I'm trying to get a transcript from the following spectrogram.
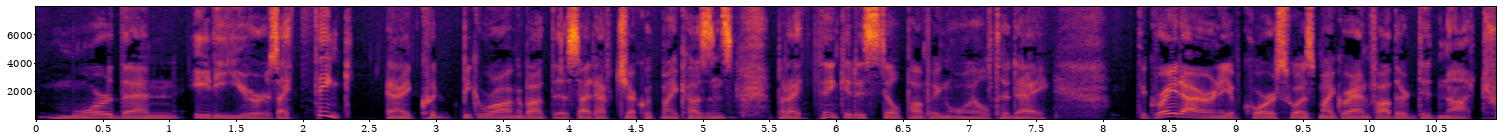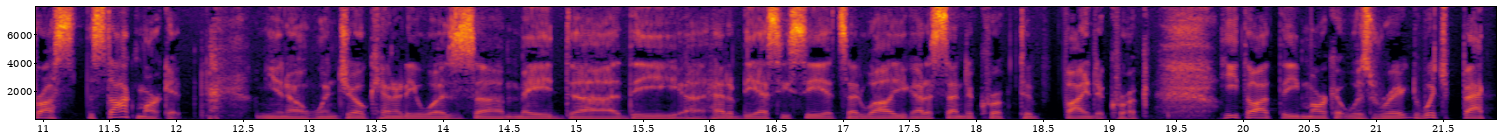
more than 80 years. I think and I could be wrong about this. I'd have to check with my cousins, but I think it is still pumping oil today. The great irony, of course, was my grandfather did not trust the stock market. You know, when Joe Kennedy was uh, made uh, the uh, head of the SEC, it said, well, you got to send a crook to find a crook. He thought the market was rigged, which back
